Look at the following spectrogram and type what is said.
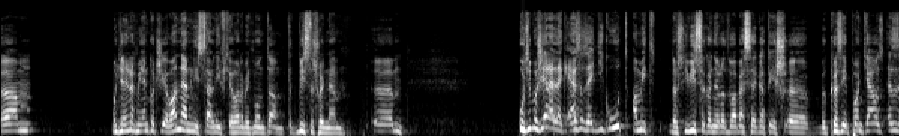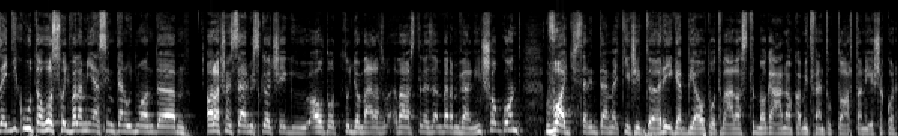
Igen. Um, ugye ennek milyen kocsia van? Nem Nissan Leafja van, amit mondtam. Tehát biztos, hogy nem. Um, Úgyhogy most jelenleg ez az egyik út, amit, most így visszakanyarodva a beszélgetés középpontjához, ez az egyik út ahhoz, hogy valamilyen szinten úgymond alacsony szervizköltségű autót tudjon válasz, választani az ember, amivel nincs sok gond, vagy szerintem egy kicsit régebbi autót választ magának, amit fent tud tartani, és akkor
